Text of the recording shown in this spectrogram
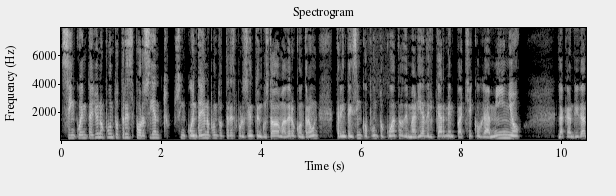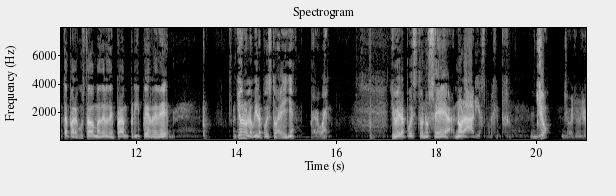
51.3%, 51.3% en Gustavo Madero contra un 35.4% de María del Carmen Pacheco Gamiño, la candidata para Gustavo Madero de PAN, PRI, PRD. Yo no la hubiera puesto a ella, pero bueno. Yo hubiera puesto, no sé, a Nora Arias, por ejemplo. Yo, yo, yo, yo.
